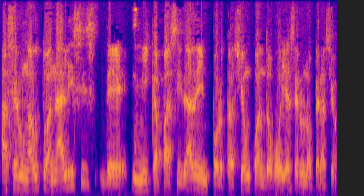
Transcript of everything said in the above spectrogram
hacer un autoanálisis de mi capacidad de importación cuando voy a hacer una operación.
